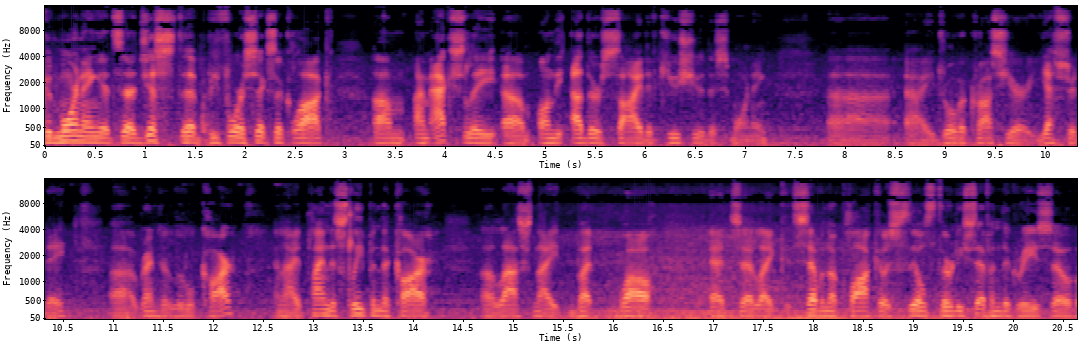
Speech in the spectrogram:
Good morning. It's uh, just uh, before six o'clock. Um, I'm actually um, on the other side of Kyushu this morning. Uh, I drove across here yesterday, uh, rented a little car, and I had planned to sleep in the car uh, last night, but while at uh, like 7 o'clock, it was still 37 degrees, so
